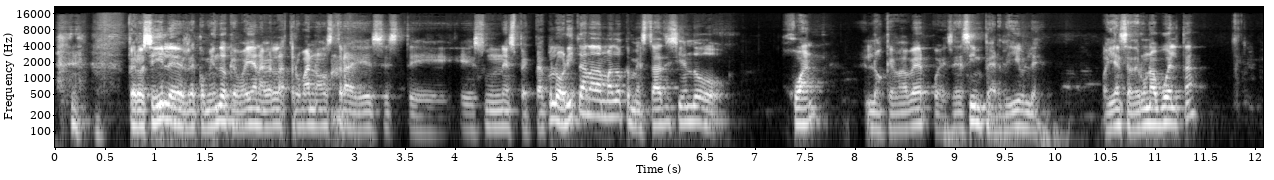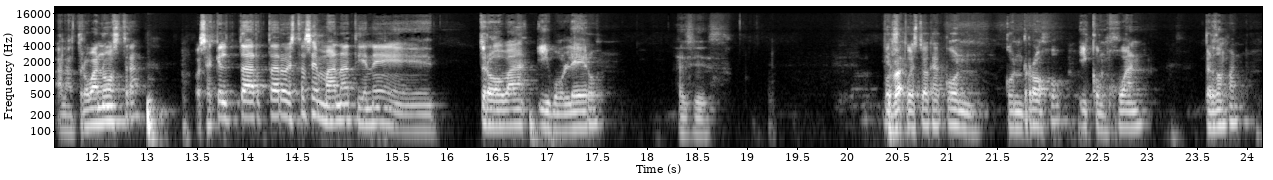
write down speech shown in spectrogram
Pero sí, les recomiendo que vayan a ver La Trova Nostra, es, este, es un espectáculo. Ahorita nada más lo que me está diciendo Juan, lo que va a ver, pues es imperdible. Váyanse a dar una vuelta a La Trova Nostra. O sea que el Tártaro esta semana tiene trova y bolero, Así es. por supuesto acá con, con Rojo y con Juan. Perdón, Juan.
